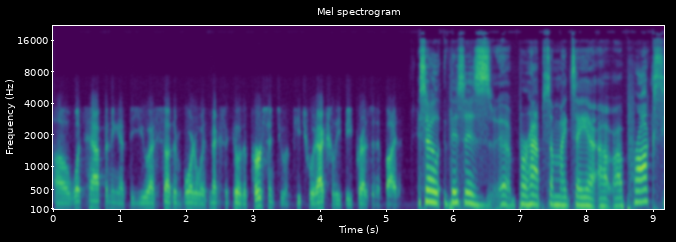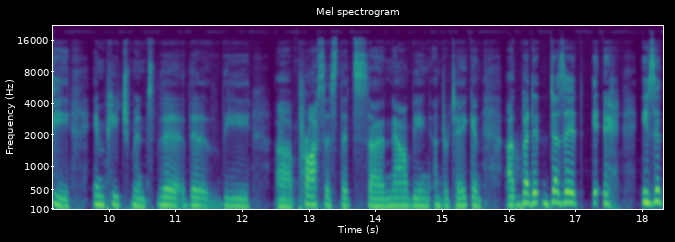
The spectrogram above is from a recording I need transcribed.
uh, what's happening at the U.S. southern border with Mexico, the person to impeach would actually be President Biden. So this is uh, perhaps some might say a, a, proxy impeachment. The the the uh, process that's uh, now being undertaken. Uh, but it does it, it is it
